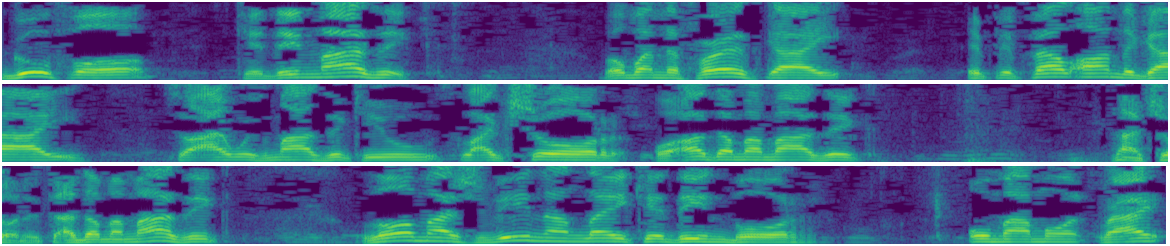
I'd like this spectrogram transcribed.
Gufo kedin mazik. But when the first guy, if it fell on the guy, so I was mazik you, it's like shor, or adama mazik. It's not shor, it's adama mazik. Lo mashvinan le kedin bor, umamon, right?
